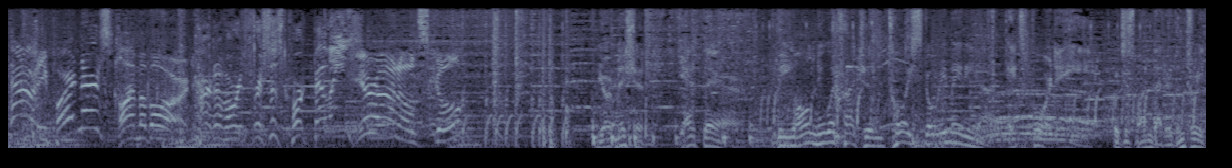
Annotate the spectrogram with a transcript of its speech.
Howdy, partners! Climb aboard. Carnivores versus pork bellies? You're on, old school. Your mission, get there. The all-new attraction, Toy Story Mania. It's 4D, which is one better than 3D.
